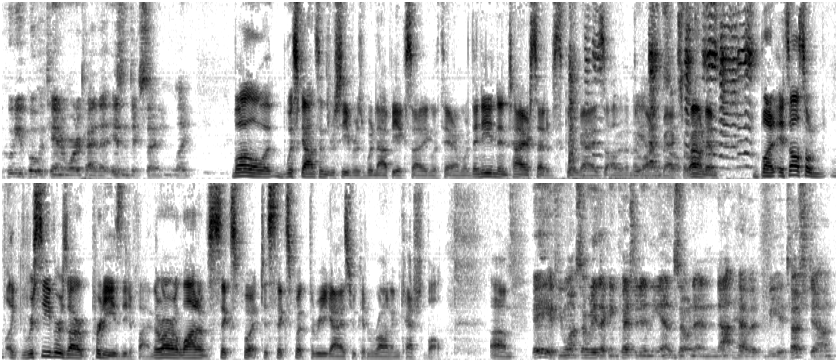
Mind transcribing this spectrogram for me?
who do you put with Tanner Mordecai that isn't exciting? Like Well, Wisconsin's receivers would not be exciting with Taron Ward. They need an entire set of skill guys other than the Yeah, running backs so- around him. But it's also like receivers are pretty easy to find. There are a lot of six foot to six foot three guys who can run and catch the ball. Um, hey, if you want somebody that can catch it in the end zone and not have it be a touchdown,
